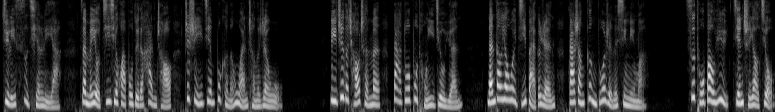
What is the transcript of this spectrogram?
距离四千里呀，在没有机械化部队的汉朝，这是一件不可能完成的任务。理智的朝臣们大多不同意救援。难道要为几百个人搭上更多人的性命吗？司徒鲍玉坚持要救，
